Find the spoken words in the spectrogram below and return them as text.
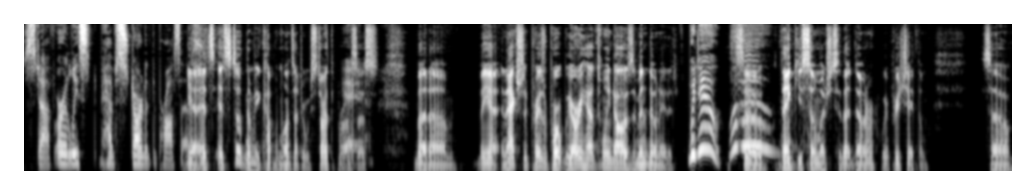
stuff, or at least have started the process. Yeah, it's it's still going to be a couple months after we start the Yeah, yeah. process, but um, but yeah, and actually, praise report, we already had twenty dollars have been donated. we do. So thank you so much to that donor. We appreciate them. So,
